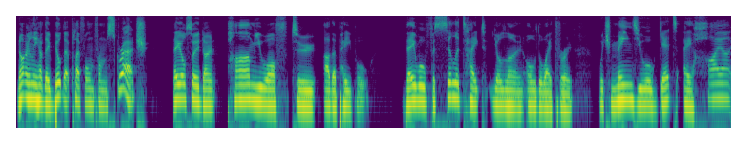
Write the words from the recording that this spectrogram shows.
Not only have they built that platform from scratch, they also don't palm you off to other people. They will facilitate your loan all the way through, which means you will get a higher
